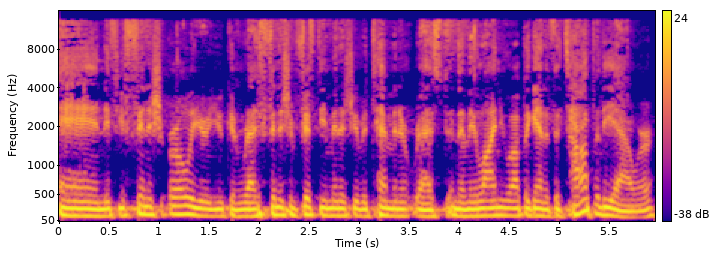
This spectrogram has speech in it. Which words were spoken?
And if you finish earlier, you can rest, finish in 15 minutes. You have a 10 minute rest. And then they line you up again at the top of the hour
